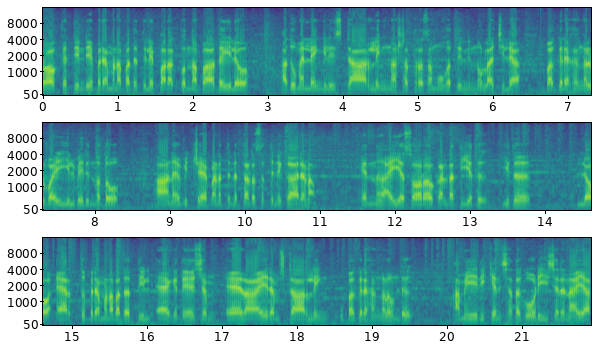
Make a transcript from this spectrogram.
റോക്കറ്റിന്റെ ഭ്രമണപഥത്തിലെ പറക്കുന്ന പാതയിലോ അതുമല്ലെങ്കിൽ സ്റ്റാർലിംഗ് നക്ഷത്ര സമൂഹത്തിൽ നിന്നുള്ള ചില ഉപഗ്രഹങ്ങൾ വഴിയിൽ വരുന്നതോ ആണ് വിക്ഷേപണത്തിന് തടസ്സത്തിന് കാരണം എന്ന് ഐ എസ് ഒ കണ്ടെത്തിയത്. ഇത് ലോ എർത്ത് ഭ്രമണപഥത്തിൽ ഏകദേശം ഏഴായിരം സ്റ്റാർലിംഗ് ഉപഗ്രഹങ്ങളുണ്ട്. അമേരിക്കൻ ശതകോടീശ്വരനായ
